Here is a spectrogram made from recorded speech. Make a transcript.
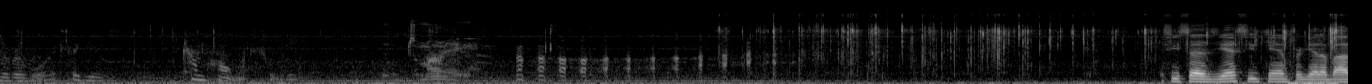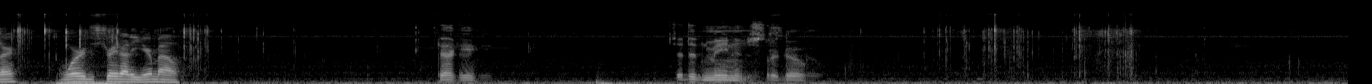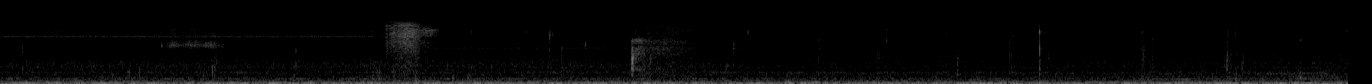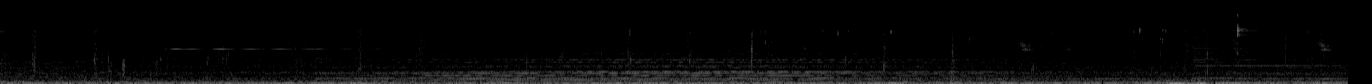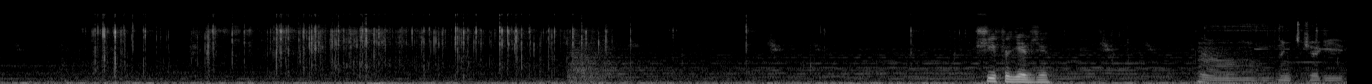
Mommy has a reward for you. Come home, sweetie. To mommy. She says, yes, you can forget about her. Words straight out of your mouth. Jackie. I didn't mean it, just let it go. She forgives you. Oh, thanks, Juggy.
